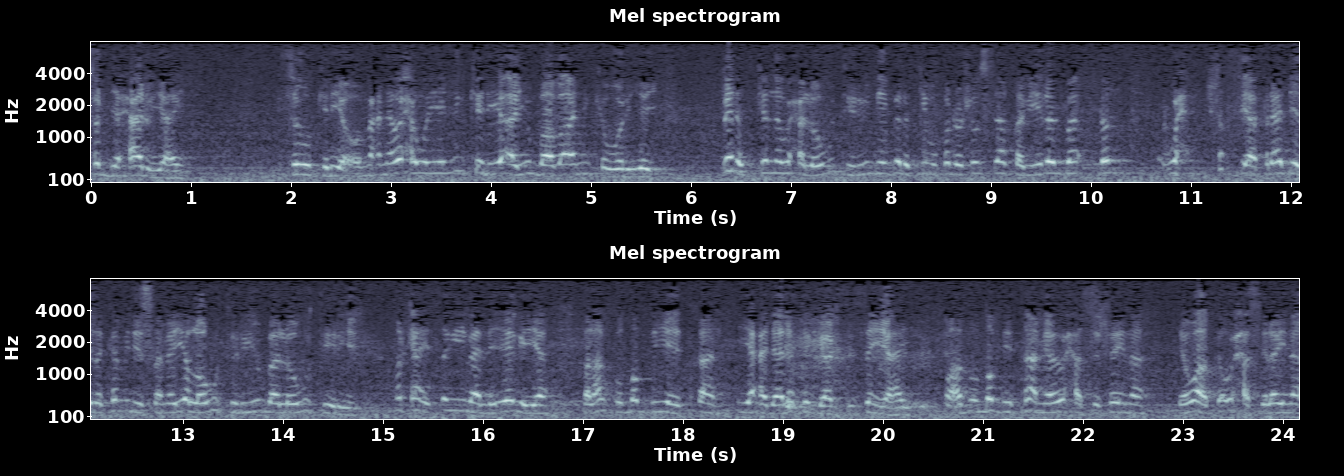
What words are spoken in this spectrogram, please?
fardi xaalu yahay. Isagoo keliya oo macnaa waxa weeye nin keliya ayuun baaba a ninka wariyey. Beledkana waxaa loogu tiiriyo in dee beledkiibu ka dhasho sidaa qabiilaba dhan wax shaksi afraaddeeda ka midii sameeyo loogu tiiriyun baa loogu tiiriyey. Markaa isagii baa la eegayaa bal halkuu dabdi iyo itqaan iyo cadaalad ka gaadhsiisan yahay. Oo hadduu dabdi taam yahay uxasishayna dee waa ka u xasilayna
